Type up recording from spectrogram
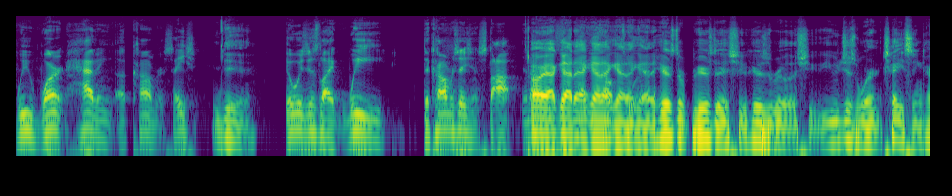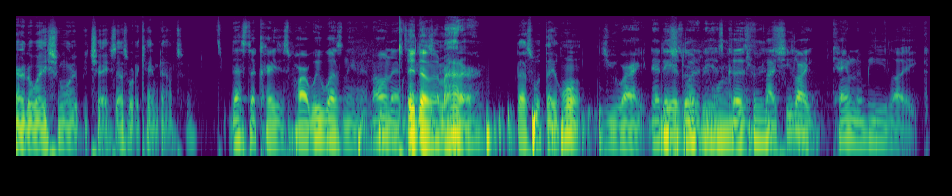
we weren't having a conversation. yeah. It was just like we the conversation stopped. and All right, I just got it. I got it. I got it. I got it. Here's the here's the issue. Here's the real issue. You just weren't chasing her the way she wanted to be chased. That's what it came down to. That's the craziest part. We wasn't even on that. It doesn't matter. That's what they want. You right. That That's is what it definitely is. one of the Because like she like came to me like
